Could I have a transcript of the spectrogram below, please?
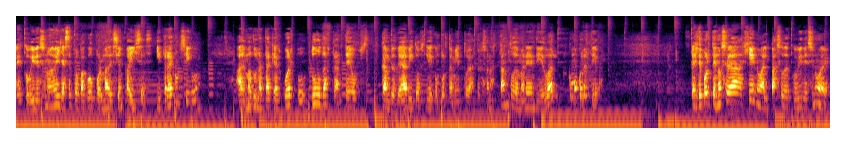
El COVID-19 ya se propagó por más de 100 países y trae consigo, además de un ataque al cuerpo, dudas, planteos, cambios de hábitos y de comportamiento de las personas, tanto de manera individual como colectiva. El deporte no será ajeno al paso del COVID-19.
